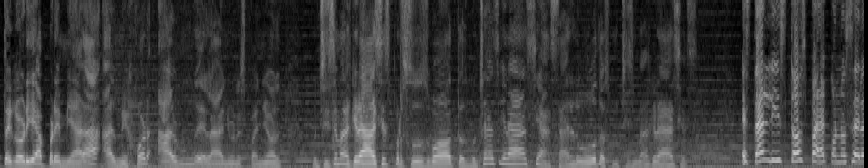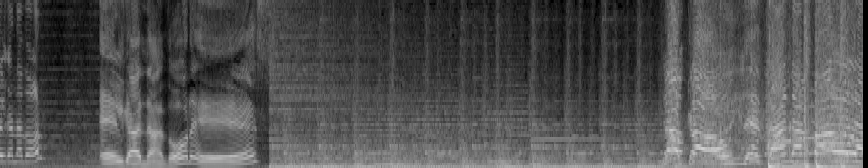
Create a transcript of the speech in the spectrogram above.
categoría premiará al mejor álbum del año en español. Muchísimas gracias por sus votos. Muchas gracias. Saludos. Muchísimas gracias. ¿Están listos para conocer el ganador? El ganador es. Knockout de Dana Paola.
